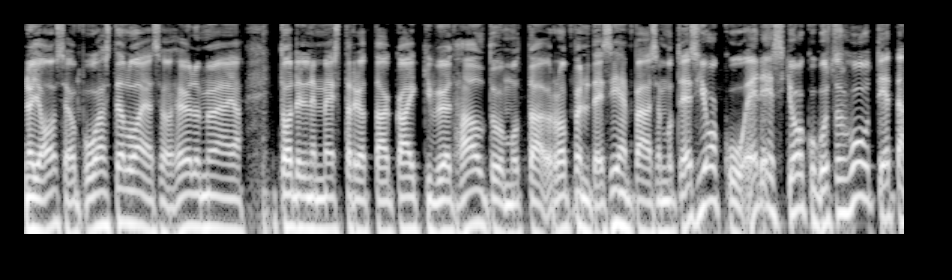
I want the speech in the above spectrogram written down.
no joo, se on puhastelua ja se on hölmöä ja todellinen mestari ottaa kaikki vyöt haltuun, mutta Roppe nyt ei siihen pääse, mutta edes joku, edes joku, kun tuossa huutti, että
